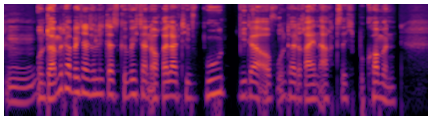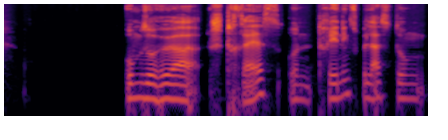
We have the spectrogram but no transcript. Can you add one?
Mhm. Und damit habe ich natürlich das Gewicht dann auch relativ gut wieder auf unter 83 bekommen. Umso höher Stress und Trainingsbelastung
